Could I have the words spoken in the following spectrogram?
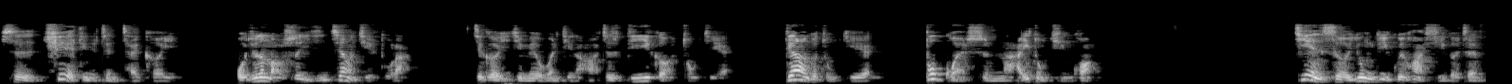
是确定的证才可以。我觉得老师已经这样解读了，这个已经没有问题了啊！这是第一个总结。第二个总结，不管是哪一种情况，建设用地规划许可证、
